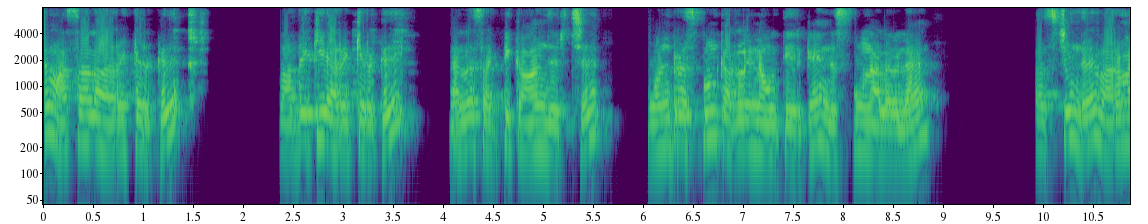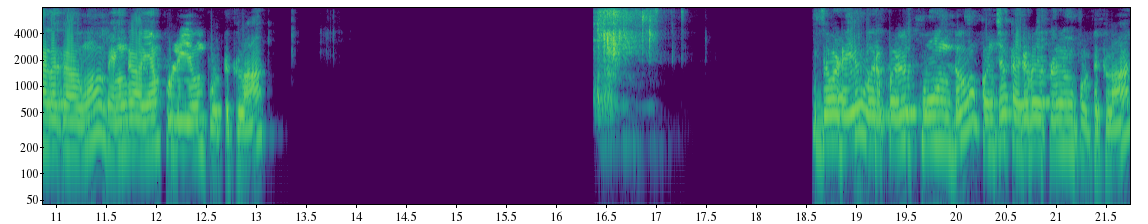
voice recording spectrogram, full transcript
மசாலா அரைக்கிறதுக்கு வதக்கி அரைக்கிறதுக்கு நல்லா சட்டி காஞ்சிருச்சு. ஒன்றரை ஸ்பூன் கடலை எண்ணெய் ஊற்றிருக்கேன் இந்த ஸ்பூன் அளவில். ஃபஸ்ட்டு இந்த வரமிளகாவும் வெங்காயம் புளியும் போட்டுக்கலாம். இதோடைய ஒரு பல்லு பூண்டும் கொஞ்சம் கருவேப்பிலையும் போட்டுக்கலாம்.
